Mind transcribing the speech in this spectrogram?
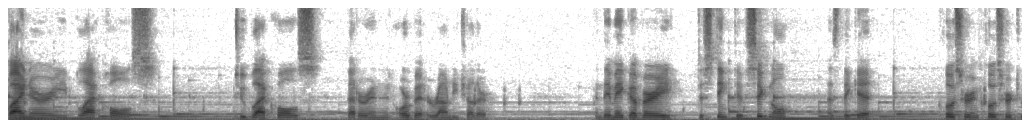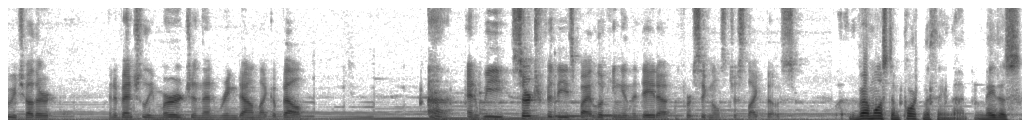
binary black holes. Two black holes that are in an orbit around each other. And they make a very distinctive signal as they get closer and closer to each other and eventually merge and then ring down like a bell. and we search for these by looking in the data for signals just like those. The very most important thing that made us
